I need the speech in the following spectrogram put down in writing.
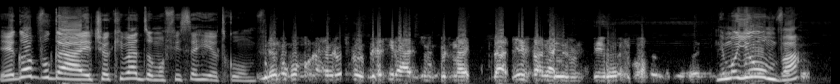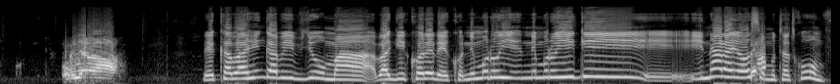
yego vuga ico kibazo mufise hiyo zirumva ntimuyumva reka abahinga b'ivyuma bagikorereko ni mu ruyigi intara yose mutatwumva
